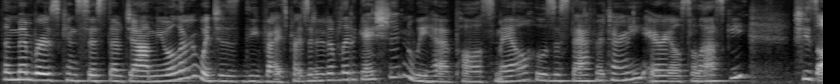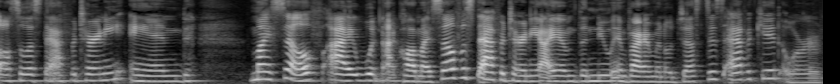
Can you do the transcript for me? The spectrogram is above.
The members consist of John Mueller, which is the Vice President of Litigation. We have Paul Smail, who's a staff attorney, Ariel Solaski. She's also a staff attorney, and myself, I would not call myself a staff attorney. I am the new environmental justice advocate or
